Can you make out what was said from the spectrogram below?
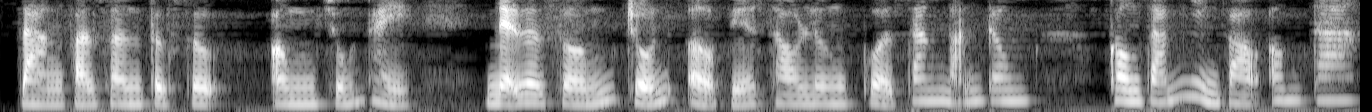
Giang phan Xuân thực sự, ông chú này, nãy giờ sớm trốn ở phía sau lưng của Giang Noãn Đông, không dám nhìn vào ông ta.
